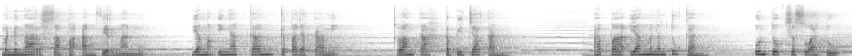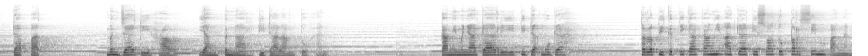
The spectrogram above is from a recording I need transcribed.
mendengar sapaan firman-Mu yang mengingatkan kepada kami langkah kebijakan apa yang menentukan untuk sesuatu dapat menjadi hal yang benar di dalam Tuhan. Kami menyadari tidak mudah Terlebih ketika kami ada di suatu persimpangan,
